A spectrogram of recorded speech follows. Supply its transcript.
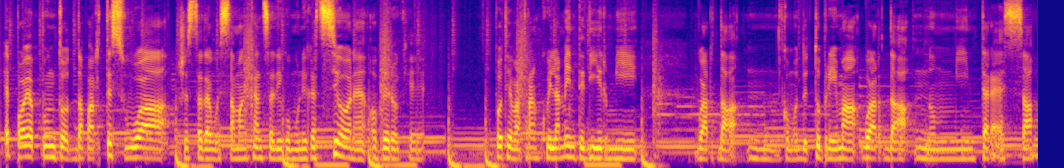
E poi appunto da parte sua c'è stata questa mancanza di comunicazione, ovvero che poteva tranquillamente dirmi guarda, mm, come ho detto prima, guarda, non mi interessa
